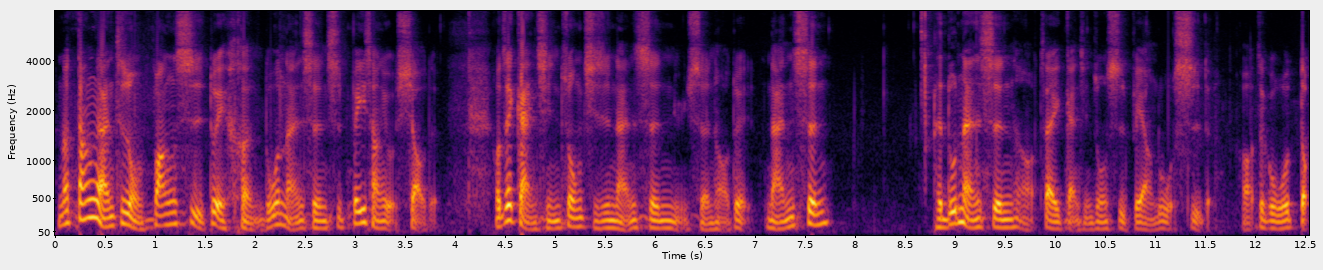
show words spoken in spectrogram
那当然，这种方式对很多男生是非常有效的。我在感情中，其实男生女生哦，对男生很多男生哦，在感情中是非常弱势的。哦，这个我懂。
